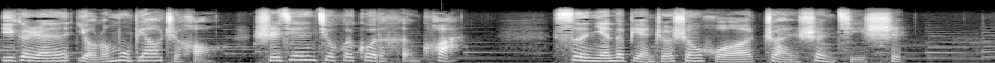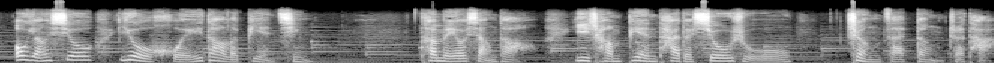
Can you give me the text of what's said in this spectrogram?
一个人有了目标之后，时间就会过得很快。四年的贬谪生活转瞬即逝，欧阳修又回到了汴京。他没有想到，一场变态的羞辱正在等着他。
